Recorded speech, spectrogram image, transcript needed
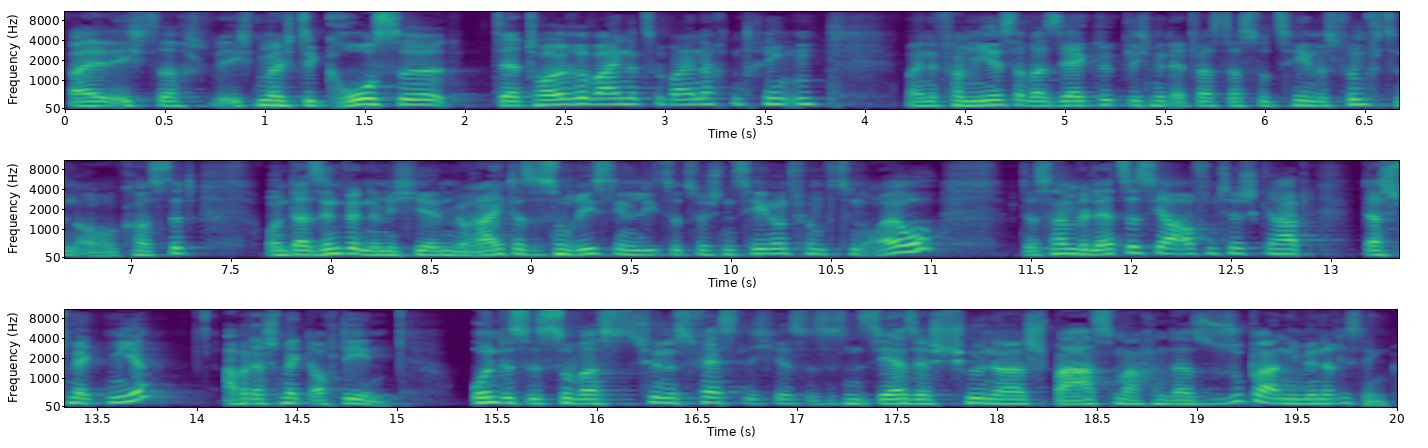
weil ich sag, ich möchte große, sehr teure Weine zu Weihnachten trinken. Meine Familie ist aber sehr glücklich mit etwas, das so 10 bis 15 Euro kostet. Und da sind wir nämlich hier im Bereich. Das ist so ein Riesling, liegt so zwischen 10 und 15 Euro. Das haben wir letztes Jahr auf dem Tisch gehabt. Das schmeckt mir aber das schmeckt auch denen. Und es ist so was schönes Festliches. Es ist ein sehr, sehr schöner, spaßmachender, super animierender Riesling.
